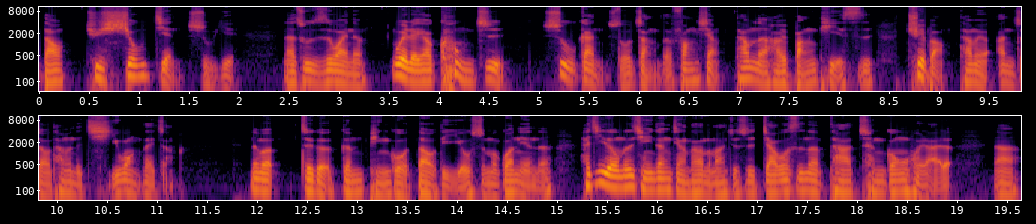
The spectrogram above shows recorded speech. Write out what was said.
刀去修剪树叶。那除此之外呢，为了要控制树干所长的方向，他们呢还会绑铁丝，确保他们有按照他们的期望在长。那么。这个跟苹果到底有什么关联呢？还记得我们的前一章讲到的吗？就是贾伯斯呢，他成功回来了，那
